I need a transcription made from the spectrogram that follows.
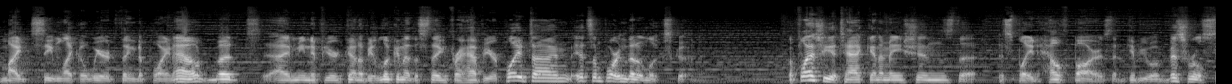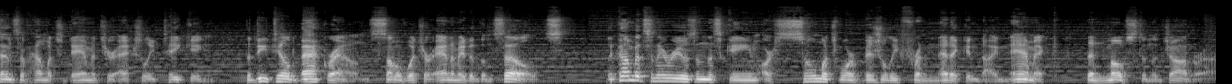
might seem like a weird thing to point out, but I mean, if you're gonna be looking at this thing for half of your playtime, it's important that it looks good. The flashy attack animations, the displayed health bars that give you a visceral sense of how much damage you're actually taking, the detailed backgrounds, some of which are animated themselves. The combat scenarios in this game are so much more visually frenetic and dynamic than most in the genre.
